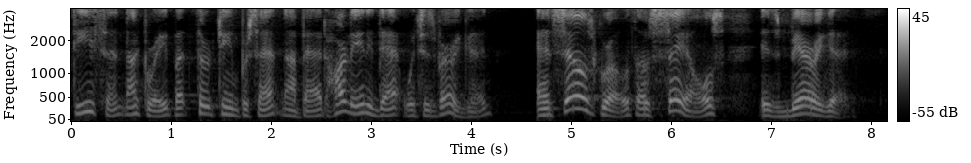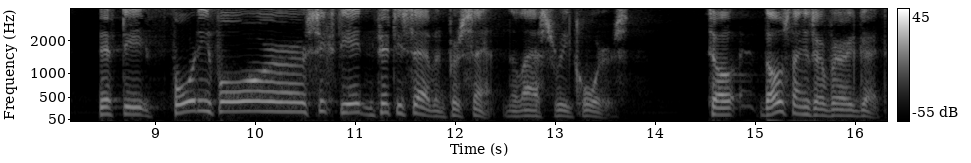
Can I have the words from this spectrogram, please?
decent, not great, but 13%, not bad. Hardly any debt, which is very good. And sales growth of sales is very good. 50, 44, 68, and 57% in the last three quarters. So those things are very good.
